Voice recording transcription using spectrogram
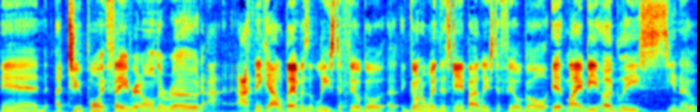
and a two point favorite on the road. I, I think Alabama's at least a field goal, uh, going to win this game by at least a field goal. It might be ugly, you know,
